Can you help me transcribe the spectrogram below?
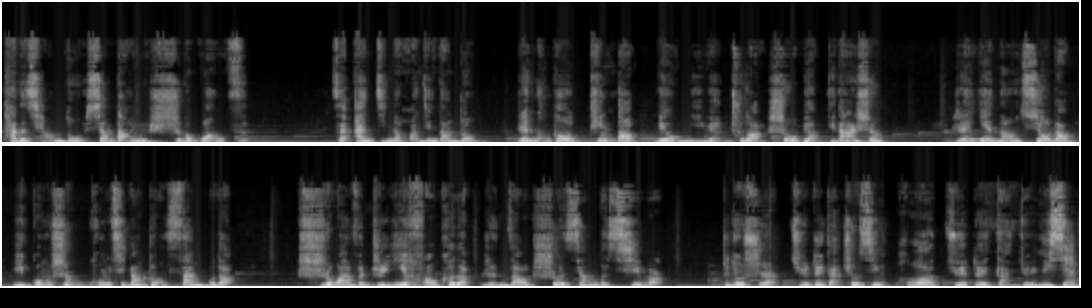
它的强度相当于十个光子。在安静的环境当中，人能够听到六米远处的手表滴答声，人也能嗅到一公升空气当中散布的十万分之一毫克的人造麝香的气味儿。这就是绝对感受性和绝对感觉阈限。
